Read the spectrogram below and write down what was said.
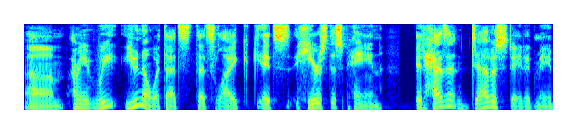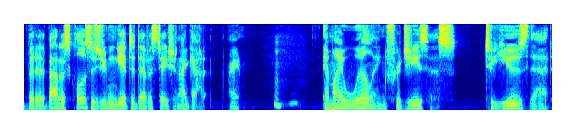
Um, I mean, we you know what that's that's like. It's here's this pain. It hasn't devastated me, but about as close as you can get to devastation, I got it, right? Mm-hmm. Am I willing for Jesus to use that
